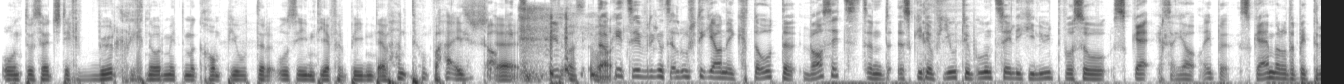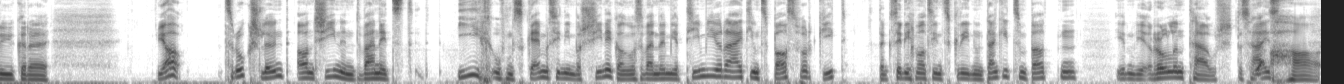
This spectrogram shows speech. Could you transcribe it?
und du solltest dich wirklich nur mit einem Computer aus Indien verbinden, wenn du weißt, Da äh, gibt es übrigens eine lustige Anekdote. Was jetzt, und es gibt auf YouTube unzählige Leute, die so Sca ich sag, ja, eben, Scammer oder Betrüger äh, ja, zurückschlagen. Anscheinend, wenn jetzt ich auf dem Scammer seine Maschine gehe, also wenn er mir TeamViewer-ID und das Passwort gibt, dann sehe ich mal seinen Screen und dann gibt es einen Button, irgendwie Rollentausch. Das heisst, Aha,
